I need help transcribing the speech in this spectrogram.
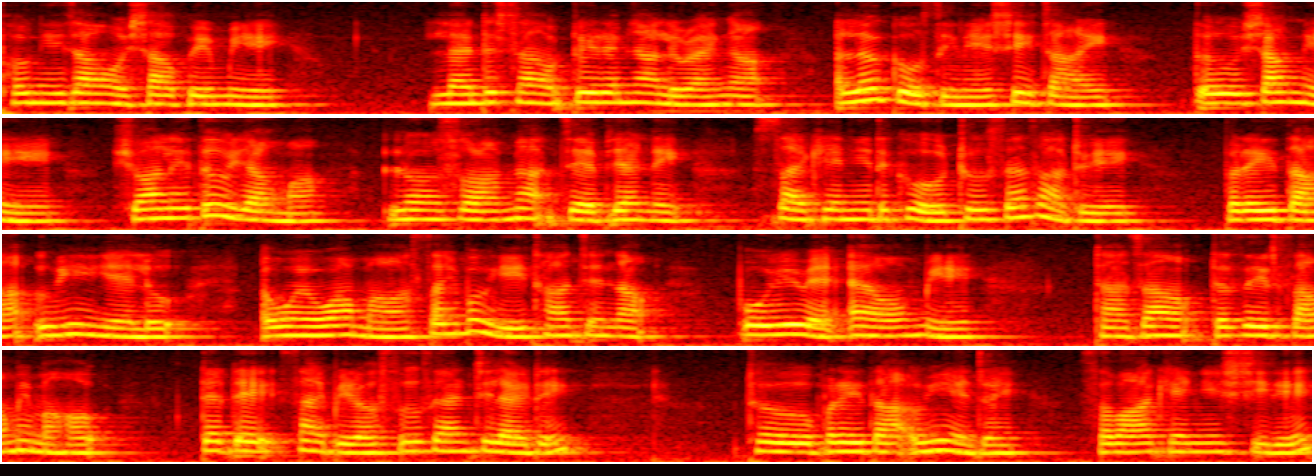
ဖုန်ကြီးเจ้าကိုရှာဖွေမိလန်တဆောက်တွေ့ရမြလူတိုင်းက အလုတ်ကိုစီနေရှိကြရင်သူရှောင်းနေရင်ရွာလေသူ့ရောက်မှလွန်စွာမှကျဲပြက်နေစိုက်ခင်းကြီးတစ်ခုထူဆန်းစာတွေပရိသတ်ဥယျာဉ်ရဲ့လို့အဝင်ဝမှာစိုင်ပုတ်ရေးထားခြင်းကြောင့်ပို၍ပင်အံ့ဩမိတယ်ဒါကြောင့်တစ်စိတစ်စောင်းမိမဟုတ်တက်တိတ်စိုက်ပြီးတော့စူးစမ်းကြည့်လိုက်တယ်ထိုပရိသတ်ဥယျာဉ်တွင်စဘာခင်းကြီးရှိတယ်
